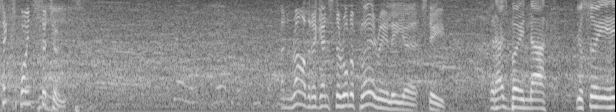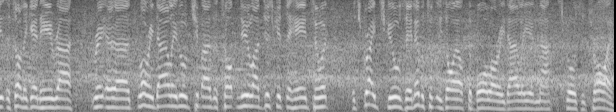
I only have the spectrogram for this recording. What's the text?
six points to two. And rather against the run of play, really, uh, Steve. It has been, uh, you'll see it's on again here, uh, uh, Laurie Daley, little chip over the top, Newlove just gets a hand to it. It's great skills there, never took his eye off the ball, Laurie Daley, and uh, scores a try.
